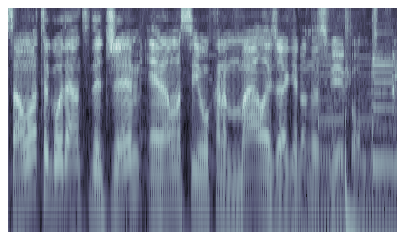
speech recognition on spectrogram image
So I want to go down to the gym and I want to see what kind of mileage I get on this vehicle.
